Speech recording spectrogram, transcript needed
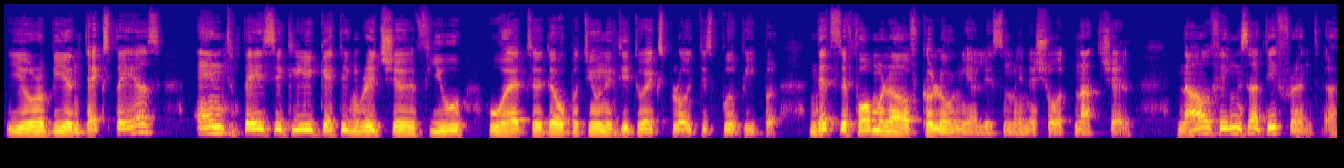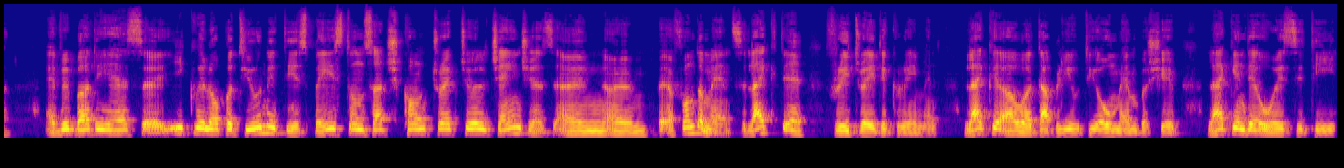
European taxpayers, and basically getting rich a few who had uh, the opportunity to exploit these poor people. And that's the formula of colonialism in a short nutshell. Now things are different. Uh, everybody has uh, equal opportunities based on such contractual changes and um, fundaments, like the free trade agreement, like our WTO membership, like in the OECD,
